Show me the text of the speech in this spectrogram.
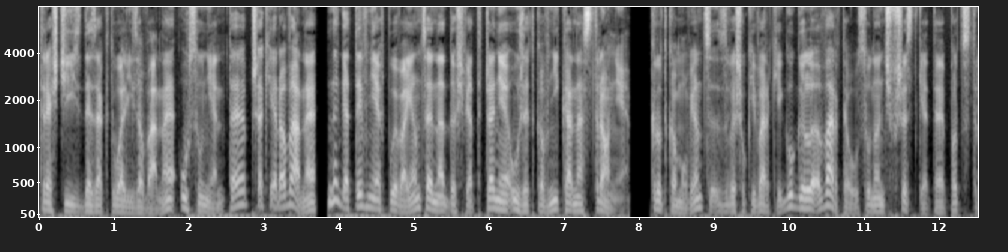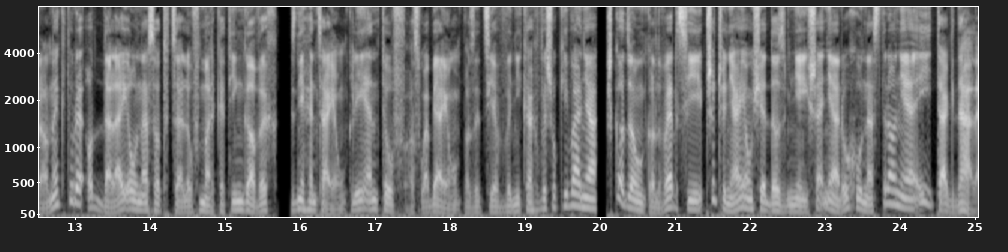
Treści zdezaktualizowane, usunięte, przekierowane, negatywnie wpływające na doświadczenie użytkownika na stronie. Krótko mówiąc, z wyszukiwarki Google warto usunąć wszystkie te podstrony, które oddalają nas od celów marketingowych, zniechęcają klientów, osłabiają pozycję w wynikach wyszukiwania, szkodzą konwersji, przyczyniają się do zmniejszenia ruchu na stronie itd.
